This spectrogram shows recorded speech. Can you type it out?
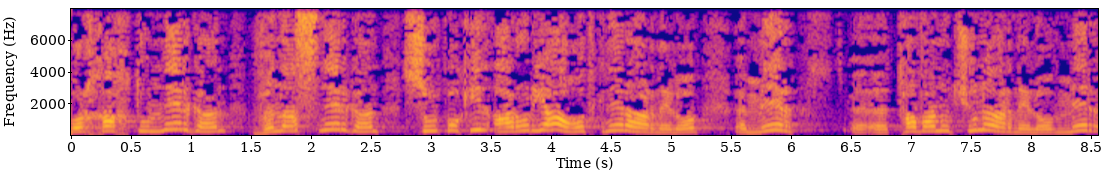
որ խախտումներ կան, վնասներ կան, Սուրբ ոգին առօրյա աղոթքներ առնելով, մեր թավանությունը առնելով, մեր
